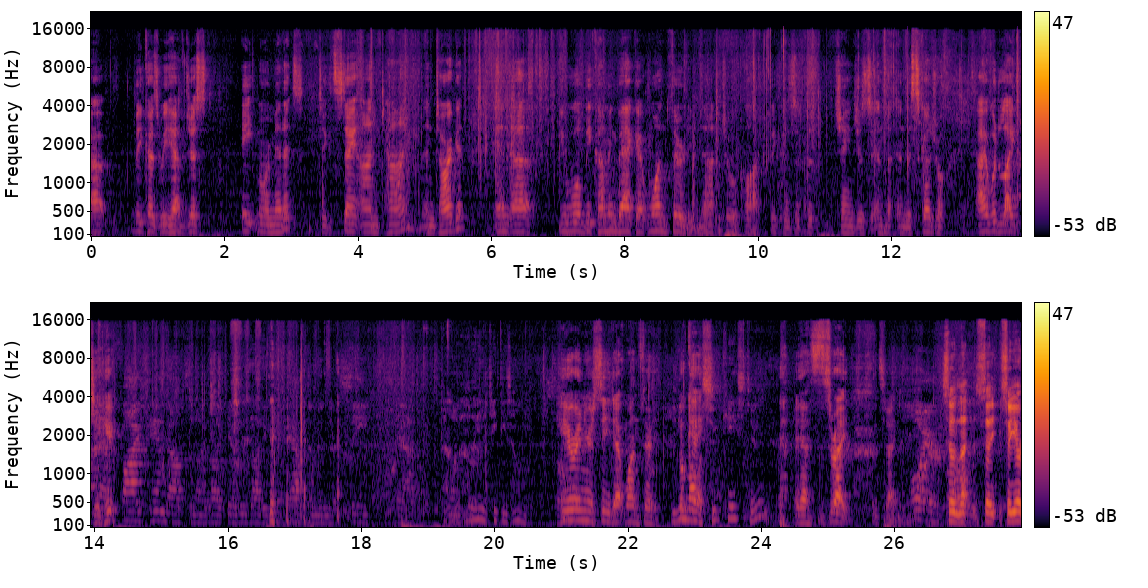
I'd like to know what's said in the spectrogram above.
uh, because we have just eight more minutes to stay on time and target, and uh, you will be coming back at 1.30, not 2 o'clock, because of the changes in the, in the schedule. I would like to hear, five handouts and I'd like everybody to have them in their seat at one I'm thirty. gonna take these home. here in your seat at 1.30. Okay, suitcase too? yes, that's right, that's right. So, let, so, so your,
